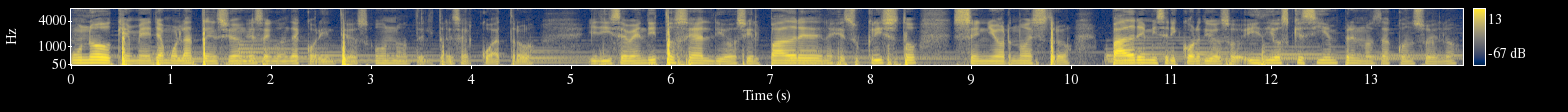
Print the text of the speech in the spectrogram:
Uno que me llamó la atención es 2 Corintios 1, del 3 al 4 y dice, bendito sea el Dios y el Padre de Jesucristo, Señor nuestro, Padre misericordioso y Dios que siempre nos da consuelo.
